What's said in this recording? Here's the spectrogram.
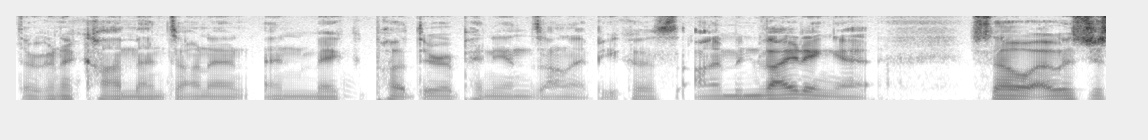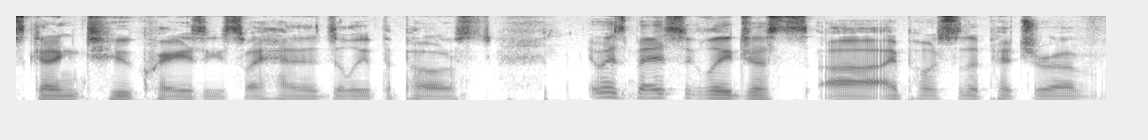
they're gonna comment on it and make put their opinions on it because I'm inviting it. So I was just getting too crazy, so I had to delete the post. It was basically just uh, I posted a picture of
